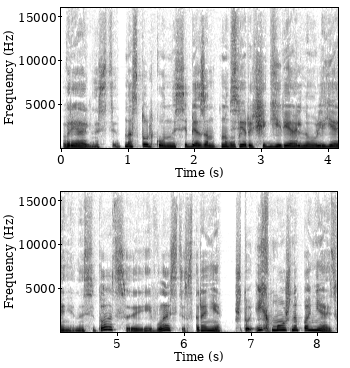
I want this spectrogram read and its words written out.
в реальности, настолько он на себя замкнул все рычаги реального влияния на ситуацию и власти в стране, что их можно понять.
